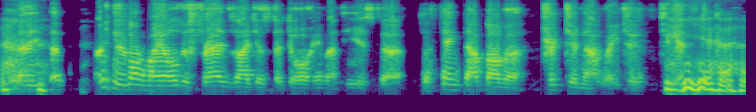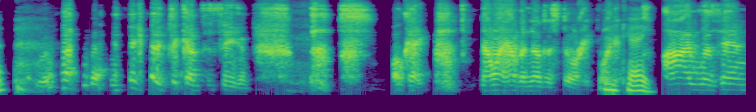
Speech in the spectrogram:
And he, uh, is one of my oldest friends. I just adore him, and he is uh, to think that Baba tricked him that way to, to get yeah. to come to see him. okay, now I have another story for you. Okay. I was in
